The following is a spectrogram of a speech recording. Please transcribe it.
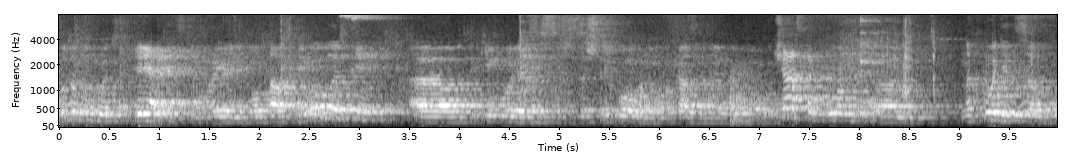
Вот он находится в Пирятинском районе Полтавской области. Э, вот таким более заштрихованным показан его участок. Он э, находится в,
